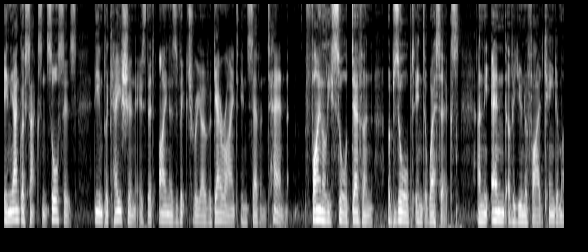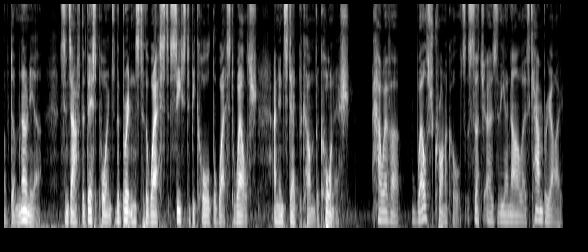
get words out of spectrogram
In the Anglo Saxon sources, the implication is that Ine's victory over Geraint in 710 finally saw Devon absorbed into Wessex and the end of a unified kingdom of Dumnonia, since after this point the Britons to the west ceased to be called the West Welsh and instead become the Cornish. However, Welsh chronicles such as the Annales Cambriae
